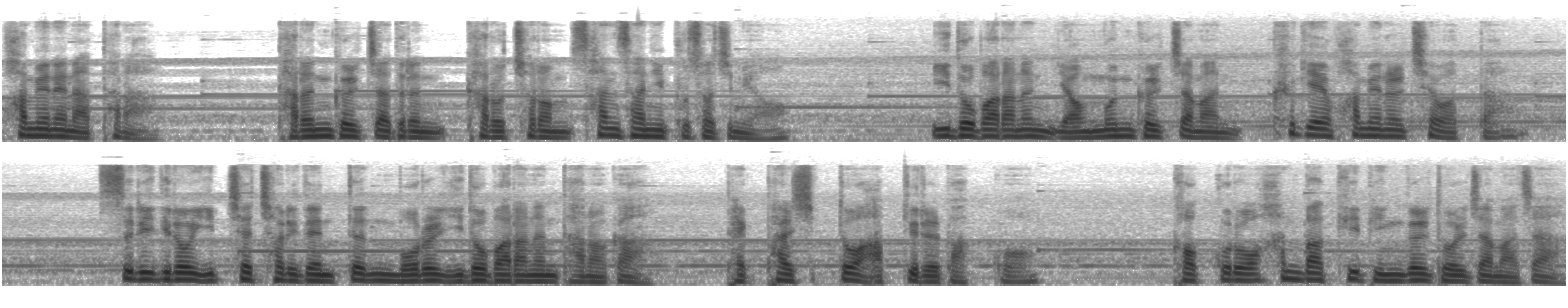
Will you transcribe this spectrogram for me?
화면에 나타나 다른 글자들은 가루처럼 산산이 부서지며 이도바라는 영문 글자만 크게 화면을 채웠다. 3D로 입체 처리된 뜻 모를 이도바라는 단어가 180도 앞뒤를 받고 거꾸로 한 바퀴 빙글 돌자마자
